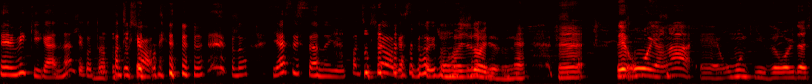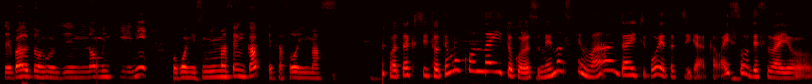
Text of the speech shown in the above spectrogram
ね、ミッキーが「なんてことこんちくしょう」こ のやすしさんの言う「こんちくしょう」がすごい面白いですね。ねで、大家が、えーモンキーズを追い出して、バルトン夫人のミッキーに、ここに住みませんか？って誘います。私とてもこんないいところ住めませんわ。第一坊やたちがかわいそうですわよ。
